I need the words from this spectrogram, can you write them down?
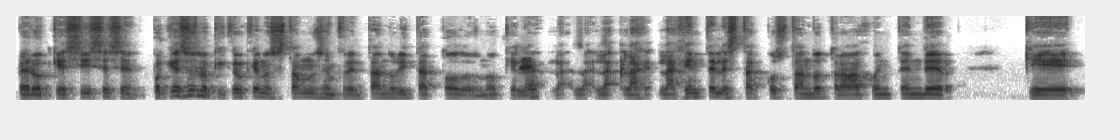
pero que sí se... Porque eso es lo que creo que nos estamos enfrentando ahorita todos, ¿no? Que la, la, la, la, gente le está costando trabajo entender que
